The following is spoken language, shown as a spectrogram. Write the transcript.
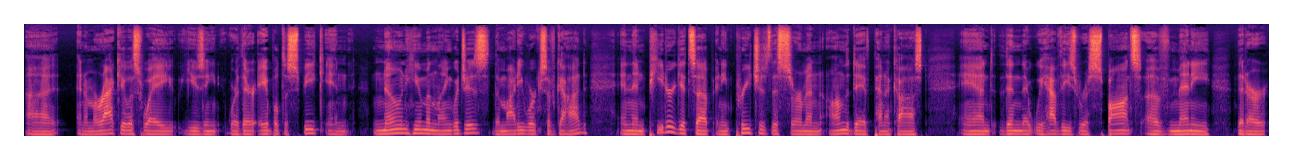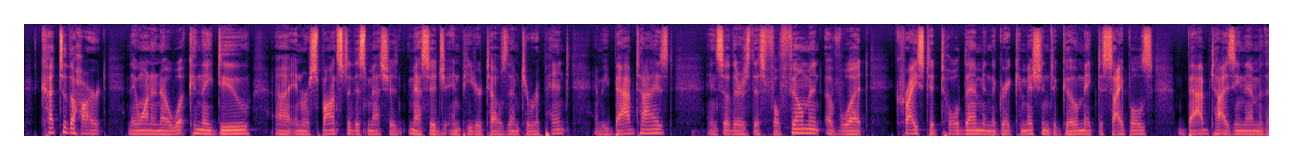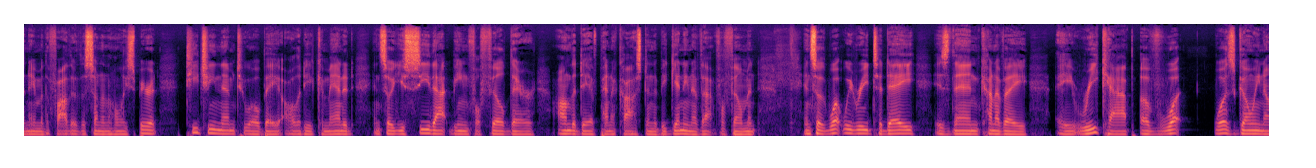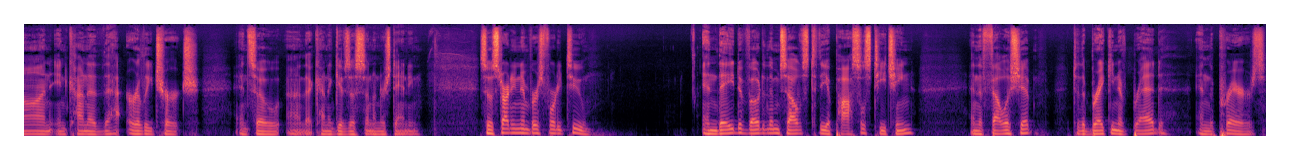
uh, in a miraculous way, using where they're able to speak in known human languages, the mighty works of God. And then Peter gets up and he preaches this sermon on the day of Pentecost. And then there, we have these response of many that are cut to the heart. They want to know what can they do uh, in response to this message. And Peter tells them to repent and be baptized. And so there's this fulfillment of what Christ had told them in the Great Commission to go make disciples, baptizing them in the name of the Father, the Son, and the Holy Spirit, teaching them to obey all that He commanded. And so you see that being fulfilled there on the day of Pentecost and the beginning of that fulfillment. And so what we read today is then kind of a, a recap of what was going on in kind of that early church. And so uh, that kind of gives us an understanding. So starting in verse 42. And they devoted themselves to the apostles' teaching and the fellowship, to the breaking of bread and the prayers.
